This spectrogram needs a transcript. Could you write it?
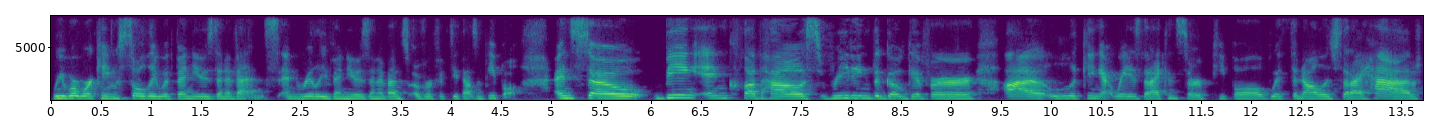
We were working solely with venues and events, and really venues and events over 50,000 people. And so, being in Clubhouse, reading The Go Giver, uh, looking at ways that I can serve people with the knowledge that I have,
